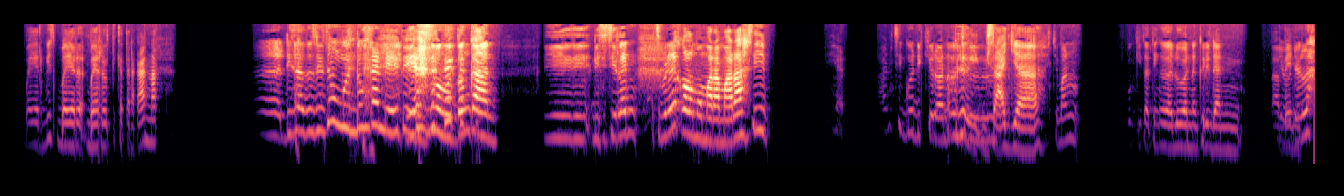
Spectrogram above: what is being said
bayar bis bayar bayar tiket anak-anak Eh, di satu sisi menguntungkan ya itu ya. sih menguntungkan di, di, di sisi lain sebenarnya kalau mau marah-marah sih ya, kan sih gue dikira anak kecil bisa aja cuman kita tinggal di luar negeri dan Ya lebih udahlah.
